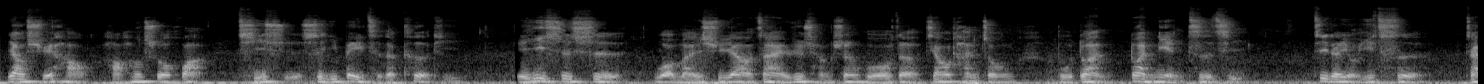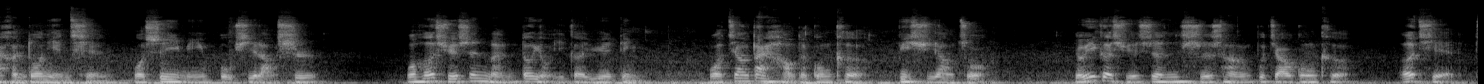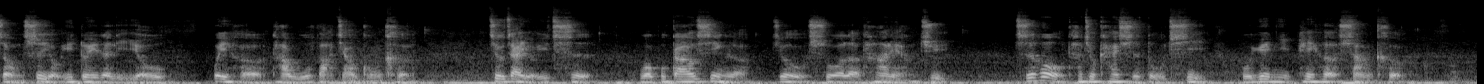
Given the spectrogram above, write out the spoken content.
要学好好好说话，其实是一辈子的课题，也意思是。我们需要在日常生活的交谈中不断锻炼自己。记得有一次，在很多年前，我是一名补习老师，我和学生们都有一个约定：我交代好的功课必须要做。有一个学生时常不交功课，而且总是有一堆的理由，为何他无法交功课。就在有一次，我不高兴了，就说了他两句，之后他就开始赌气，不愿意配合上课。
